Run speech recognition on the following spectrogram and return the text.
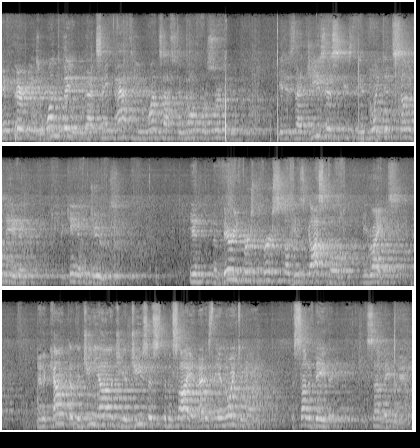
If there is one thing that St. Matthew wants us to know for certain, it is that Jesus is the anointed Son of David, the King of the Jews. In the very first verse of his Gospel, he writes, an account of the genealogy of Jesus the Messiah, that is the anointed one, the son of David, the son of Abraham.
